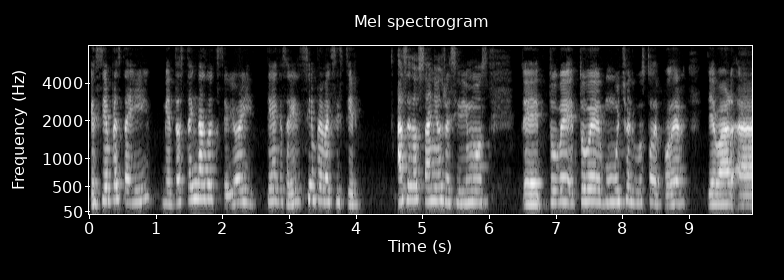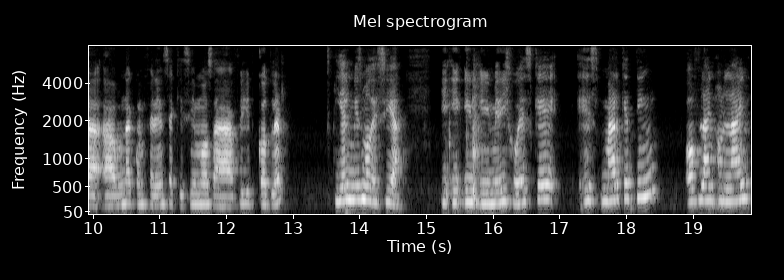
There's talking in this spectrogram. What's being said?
que siempre está ahí, mientras tenga algo exterior y tenga que salir, siempre va a existir. Hace dos años recibimos, eh, tuve, tuve mucho el gusto de poder llevar a, una conferencia que hicimos a Philip Kotler, y él mismo decía, y, me dijo, es que es marketing offline, online,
